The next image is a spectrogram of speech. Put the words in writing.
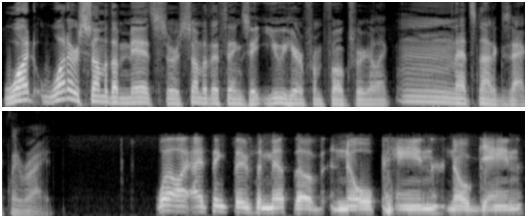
what what are some of the myths or some of the things that you hear from folks where you're like, mm, that's not exactly right? Well, I think there's the myth of no pain, no gain.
